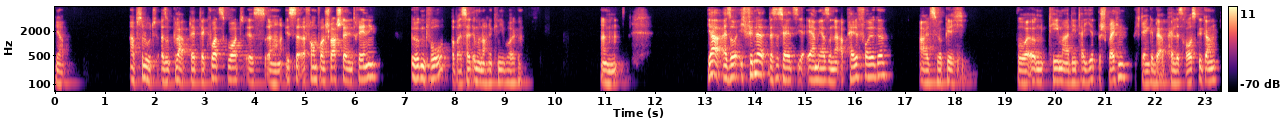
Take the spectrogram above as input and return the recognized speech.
Ja, absolut. Also klar, der, der Quad Squat ist, äh, ist eine Form von Schwachstellentraining irgendwo, aber es ist halt immer noch eine Kniebeuge. Ähm, ja, also ich finde, das ist ja jetzt eher mehr so eine Appellfolge, als wirklich, wo wir irgendein Thema detailliert besprechen. Ich denke, der Appell ist rausgegangen.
